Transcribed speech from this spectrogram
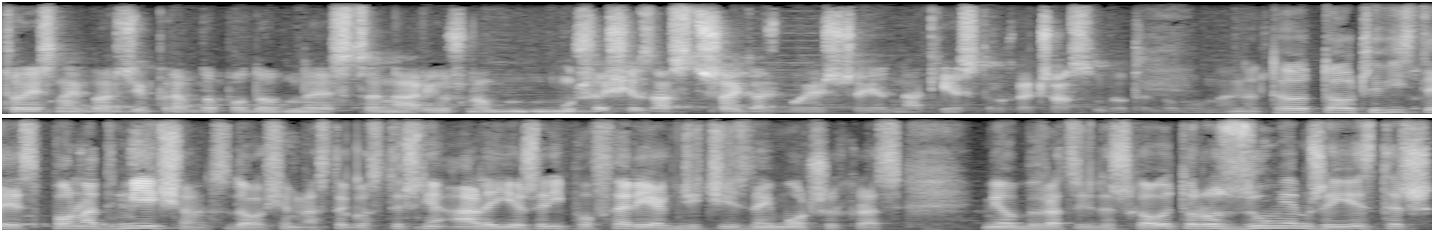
to jest najbardziej prawdopodobny scenariusz. No, muszę się zastrzegać, bo jeszcze jednak jest trochę czasu do tego momentu. No to, to oczywiste jest ponad miesiąc do 18 stycznia, ale jeżeli po feriach dzieci z najmłodszych klas miałyby wracać do szkoły, to rozumiem, że jest też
